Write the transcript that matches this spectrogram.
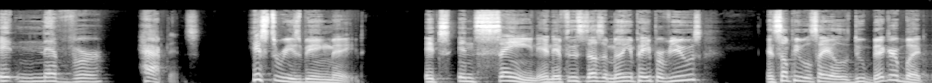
It never happens. History is being made. It's insane. And if this does a million pay per views, and some people say it'll do bigger, but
